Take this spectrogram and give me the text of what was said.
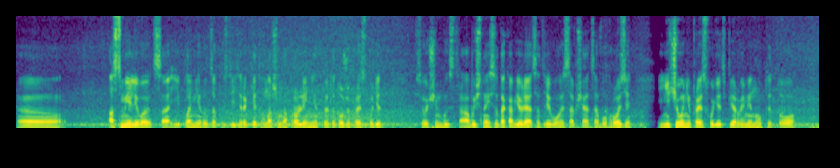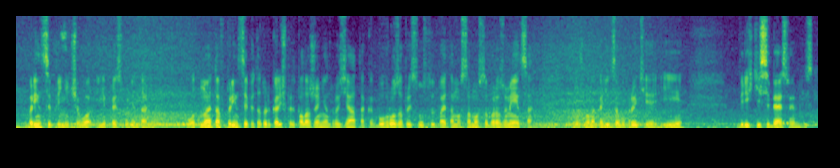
э, осмеливаются и планируют запустить ракеты в нашем направлении, то это тоже происходит все очень быстро. Обычно, если так объявляется тревога и сообщается об угрозе, и ничего не происходит в первые минуты, то в принципе ничего и не происходит далее. Вот. Но это в принципе это только лишь предположение, друзья, так как бы угроза присутствует, поэтому само собой разумеется нужно находиться в укрытии и берегти себя и своих близких.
